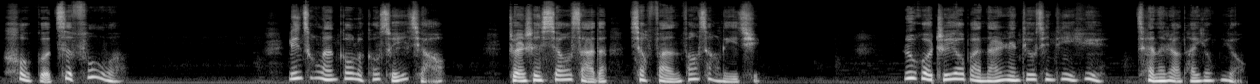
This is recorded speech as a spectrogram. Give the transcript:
后果自负哦。林从兰勾了勾嘴角，转身潇洒的向反方向离去。如果只有把男人丢进地狱，才能让他拥有，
